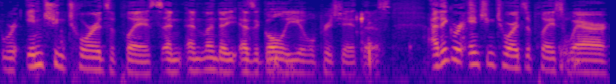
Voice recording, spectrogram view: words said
we're inching towards a place, and and Linda, as a goalie, you will appreciate this. I think we're inching towards a place where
